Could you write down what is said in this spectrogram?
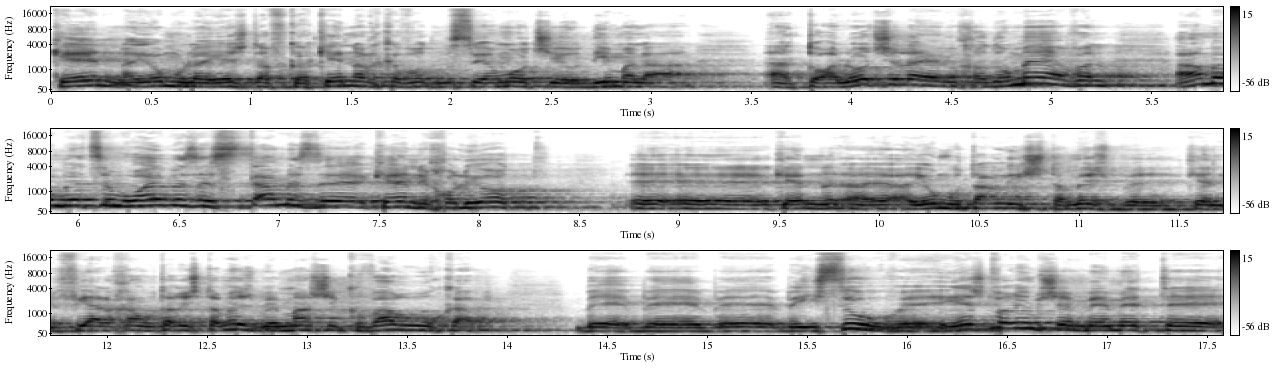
כן, היום אולי יש דווקא כן הרכבות מסוימות שיודעים על התועלות שלהם וכדומה, אבל הרמב"ם בעצם רואה בזה סתם איזה, כן, יכול להיות, כן, היום מותר להשתמש, ב, כן, לפי ההלכה מותר להשתמש במה שכבר הורכב. באיסור ויש דברים שהם באמת אה,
